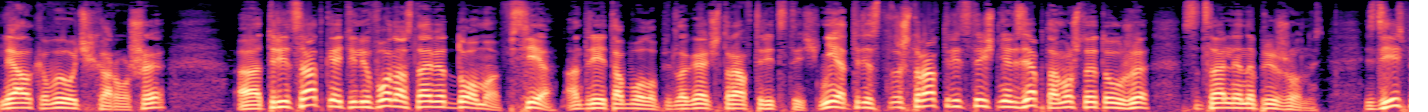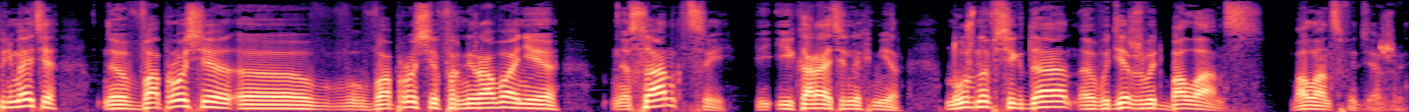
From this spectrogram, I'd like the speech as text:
Лялка, вы очень хорошая. Тридцатка и телефон оставят дома. Все. Андрей Таболов предлагает штраф 30 тысяч. Нет, штраф 30 тысяч нельзя, потому что это уже социальная напряженность. Здесь, понимаете, э, в вопросе, э, в вопросе формирования санкций и, и карательных мер нужно всегда э, выдерживать баланс. Баланс выдерживать.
